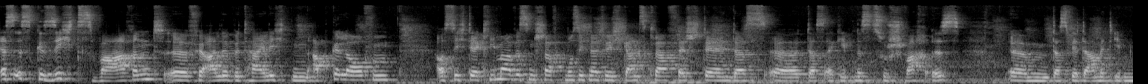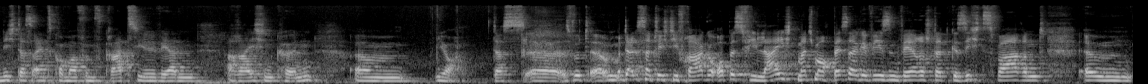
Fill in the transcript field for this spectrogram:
Es ist gesichtswahrend äh, für alle Beteiligten abgelaufen. Aus Sicht der Klimawissenschaft muss ich natürlich ganz klar feststellen, dass äh, das Ergebnis zu schwach ist, ähm, dass wir damit eben nicht das 1,5 Grad Ziel werden erreichen können. Ähm, ja, das, äh, es wird, äh, und dann ist natürlich die Frage, ob es vielleicht manchmal auch besser gewesen wäre, statt gesichtswahrend, ähm,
